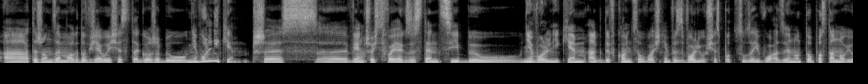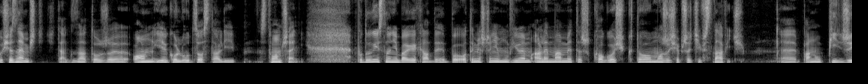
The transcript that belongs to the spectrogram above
A te żądze mordu wzięły się z tego, że był niewolnikiem. Przez e, większość swojej egzystencji był niewolnikiem, a gdy w końcu właśnie wyzwolił się spod cudzej władzy, no to postanowił się zemścić, tak, za to, że on i jego lud zostali stłamszeni. Po drugiej stronie barykady, bo o tym jeszcze nie mówiłem, ale mamy też kogoś, kto może się przeciwstawić e, panu PG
